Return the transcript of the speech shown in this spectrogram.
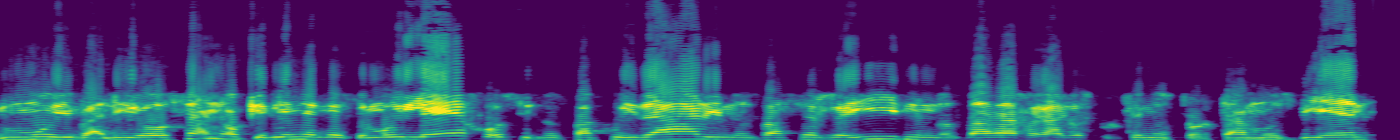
muy valiosa, ¿no? Que viene desde muy lejos y nos va a cuidar y nos va a hacer reír y nos va a dar regalos porque nos portamos bien,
